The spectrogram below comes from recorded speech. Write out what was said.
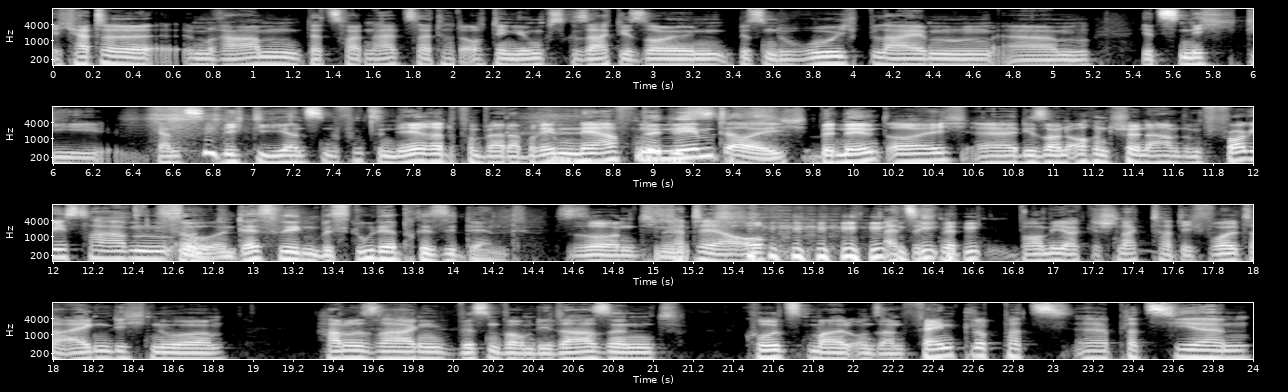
Ich hatte im Rahmen der zweiten Halbzeit hat auch den Jungs gesagt, die sollen ein bisschen ruhig bleiben, ähm, jetzt nicht die ganz nicht die ganzen Funktionäre von Werder Bremen nerven. Benehmt Die- euch. Benehmt euch, äh, die sollen auch einen schönen Abend im Froggies haben. So, und und deswegen bist du der Präsident. so, und ich hatte ja auch, als ich mit auch geschnackt hatte, ich wollte eigentlich nur Hallo sagen, wissen, warum die da sind, kurz mal unseren Fanclub platz, äh, platzieren,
